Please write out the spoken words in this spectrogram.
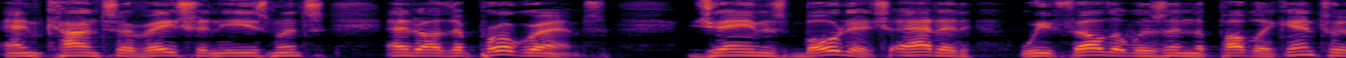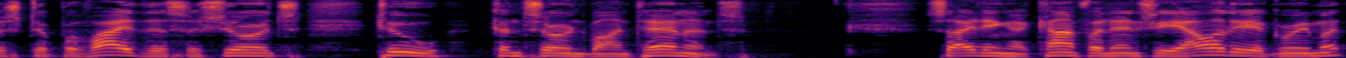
and conservation easements, and other programs. James Bowditch added, We felt it was in the public interest to provide this assurance to concerned Montanans. Citing a confidentiality agreement,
